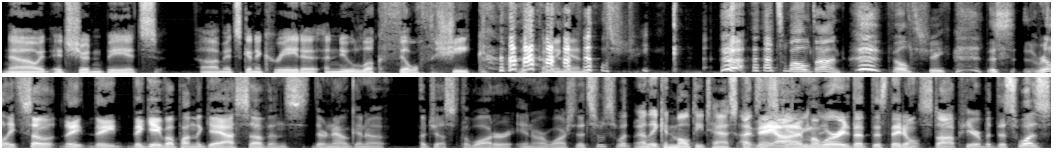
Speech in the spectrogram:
No, it, it shouldn't be. It's um, it's going to create a, a new look, filth chic, is coming in. filth chic. That's well done, filth chic. This really. So they they they gave up on the gas ovens. They're now going to adjust the water in our wash. This was what Well, they can multitask. I That's the mean, I'm thing. worried that this they don't stop here, but this was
